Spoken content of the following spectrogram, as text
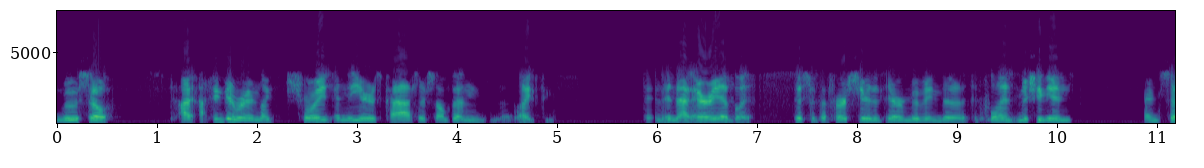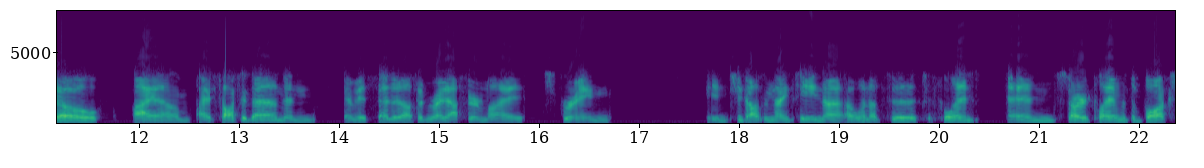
moved. So I, I think they were in like Detroit in the years past or something like in, in that area, but this was the first year that they were moving to, to Flint, Michigan, and so I um I talked to them and and we set it up, and right after my spring in 2019, I, I went up to to Flint and started playing with the Bucks,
